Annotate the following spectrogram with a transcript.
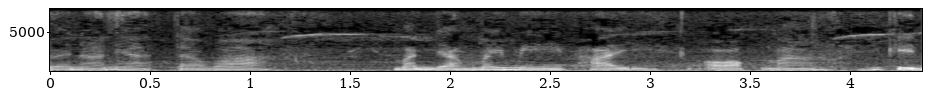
ด้วยนะเนี่ย แต่ว่ามันยังไม่มีไผ่ออกมาให้กิน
